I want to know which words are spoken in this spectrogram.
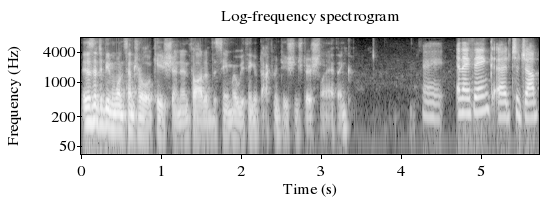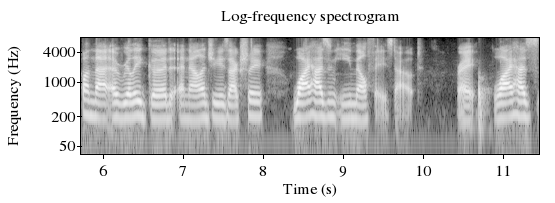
it doesn't have to be in one central location and thought of the same way we think of documentation traditionally, I think. Right. And I think uh, to jump on that, a really good analogy is actually why hasn't email phased out? Right? Why has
